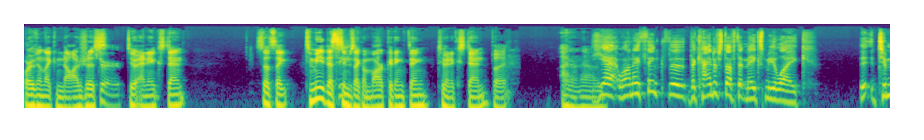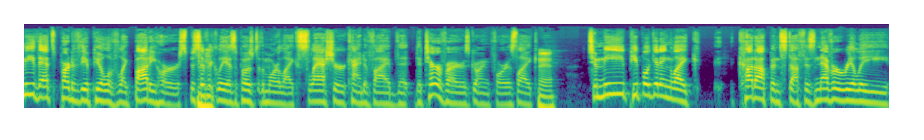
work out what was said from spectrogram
or even like nauseous sure. to any extent. So it's like to me that See, seems like a marketing thing to an extent, but I don't know. Yeah, well, and I think the the kind of stuff that makes me like to me that's part of the appeal of like body horror mm-hmm. specifically mm-hmm. as opposed to the more like slasher kind of vibe that the terrifier is going for is like yeah. to me people getting like cut up and stuff is never really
